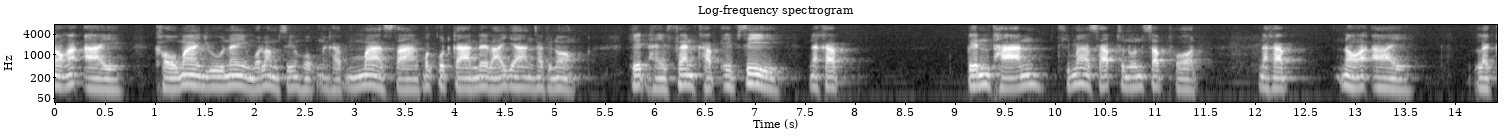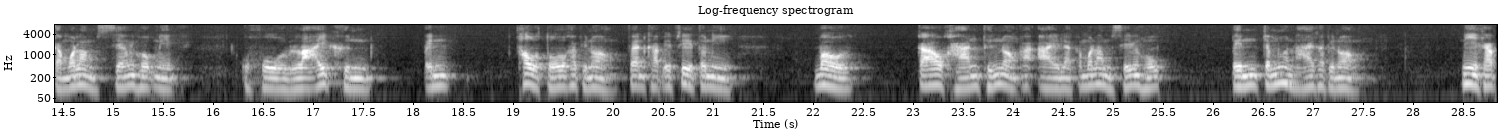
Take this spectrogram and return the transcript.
น้องอาอายเขามาอยู่ในมอลำซิงหกนะครับ มาสร้างปรากฏการณ์ได้หลายอย่างครับพี่น้องเฮ็ดให้แฟนคลับ FC นะครับ เป็นฐานที่มาสนับสนุนซัพพอร์ตนะครับ น้องอาอาย และกับมอลำเสียงไม่หกนี่โอ้โหหลายขึ้นเป็นเท่าโตครับพี่น้อง แฟนคลับ FC ตัวนี้เว้าก้าวขานถึงน้องอาอาย และกับมอลำเสียงไม่หกเป็นจำนวนหลายครับพี่น้อง นี่ครับ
